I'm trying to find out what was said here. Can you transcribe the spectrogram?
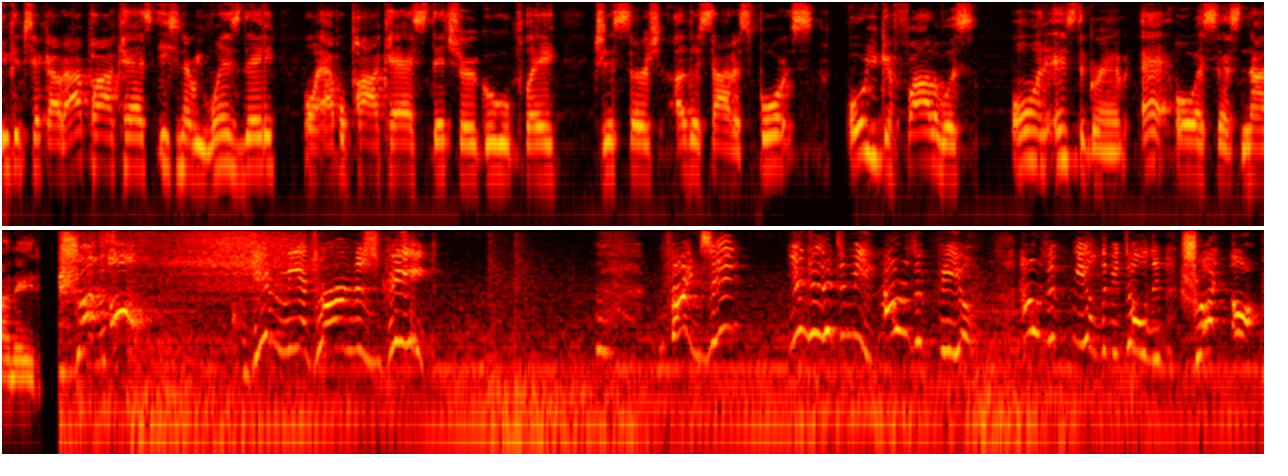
You can check out our podcast each and every Wednesday on Apple Podcasts, Stitcher, Google Play. Just search Other Side of Sports, or you can follow us on Instagram at OSS980. Shut up! Give me a turn to speak! Fine, see? You do that to me. How does it feel? How does it feel to be told to shut up?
